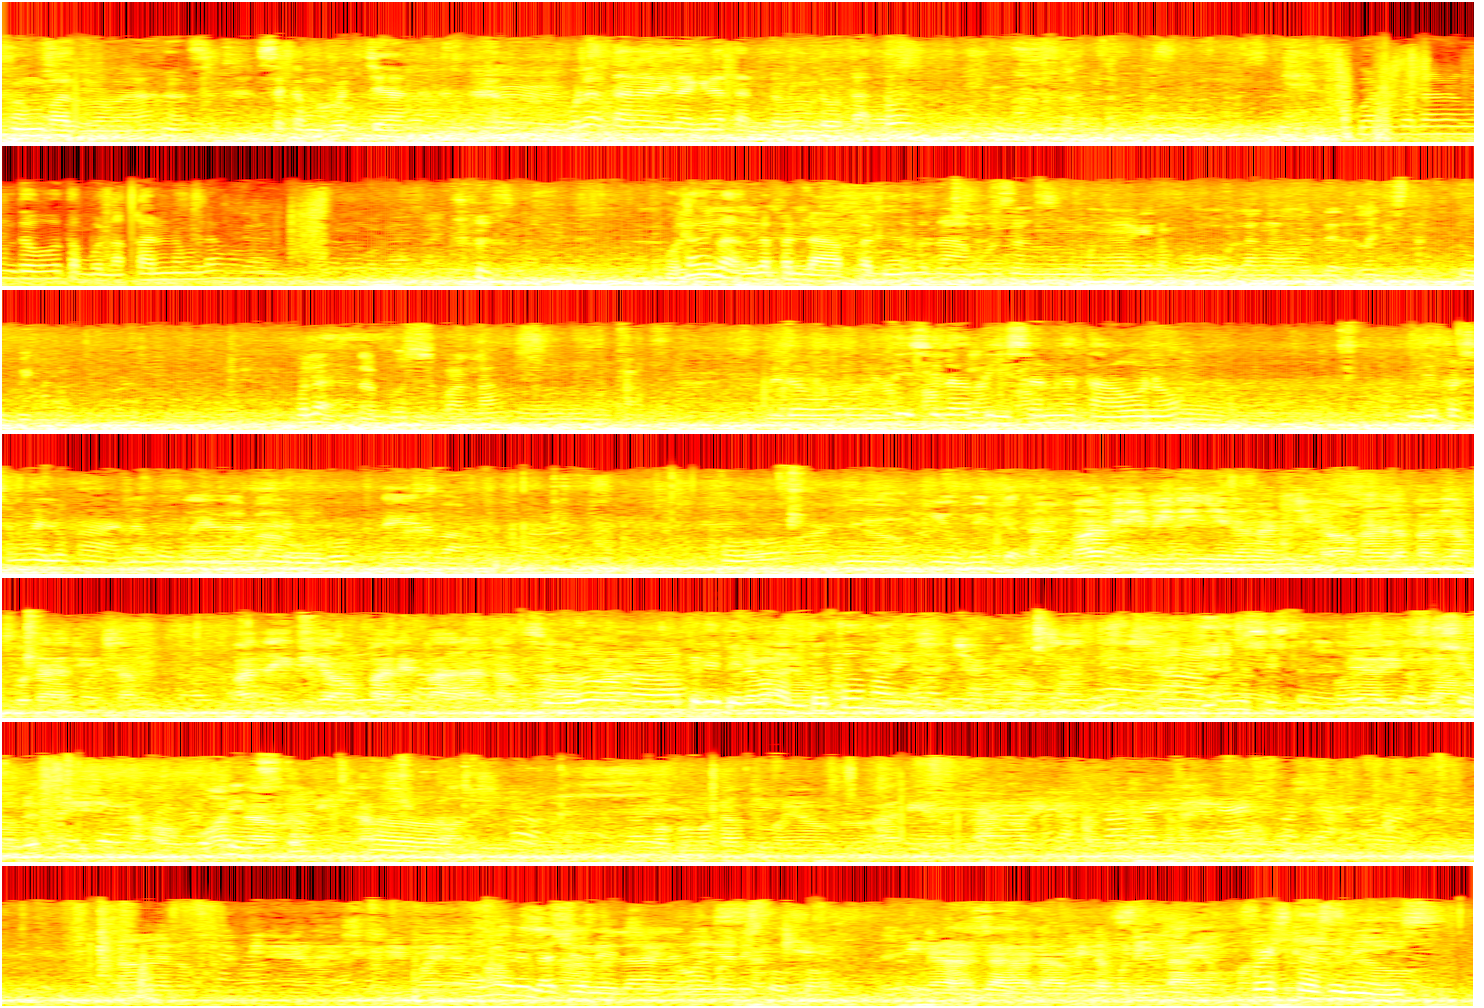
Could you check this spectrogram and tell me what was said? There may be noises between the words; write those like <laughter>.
<laughs> sa Cambodia. Wala tanan nila ginatandong duta to. Kuan ba na ng do tabunakan ng lang. <laughs> Wala la lapad-lapad nga. Madamo sang mga ginabuo lang ang lagi stock tubig ba. Wala Tapos pa lang do hindi sila pisan nga tao no. Hindi pa sa mga Ilocano, mga lunggo. Dahil ba? Oo. Humid ka tama. Mga binibining yun ang Ginoo, kalapag lang po natin sa pandaigdigang ang paliparan ng Siguro mga Pilipino makanto to mag Ah, na sister nito. Ito sa siyempre pa. Prince to. oh. Huwag po magkatumayaw ng ating reklamo. Ang ng Philippine Airlines kami po Ano relasyon nila ni Ricoto? Inaasahan namin na muli tayong First kasi ni Ace.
